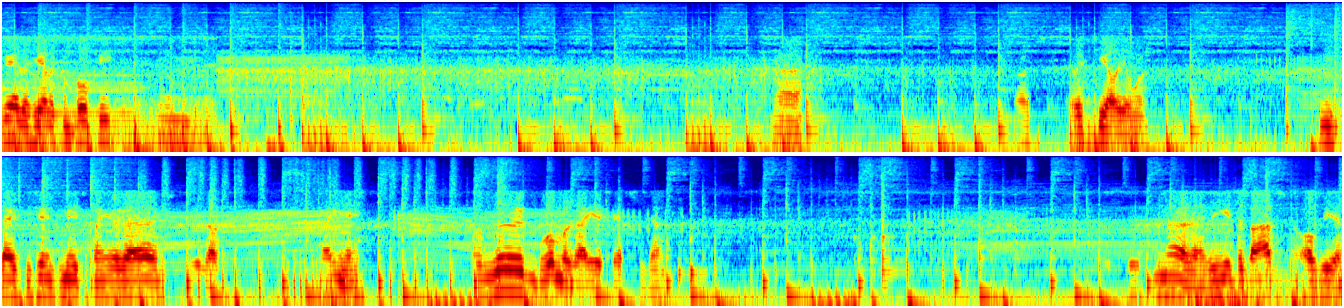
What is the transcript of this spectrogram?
Weer een heerlijke boffie. Ja. Dat is die al jongen. 10, 15 centimeter van je uh, stuur af. Fijn hè? Wat leuk brommen rijden zegt ze dan. Nou, dan zie je de laatste alweer.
